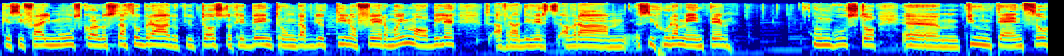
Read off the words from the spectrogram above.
che si fa il muscolo allo stato brado piuttosto che dentro un gabbiottino fermo immobile avrà, divers- avrà sicuramente un gusto ehm, più intenso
